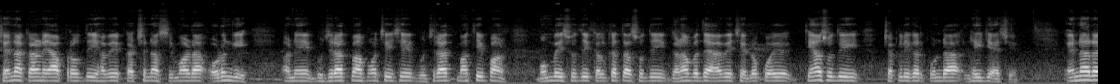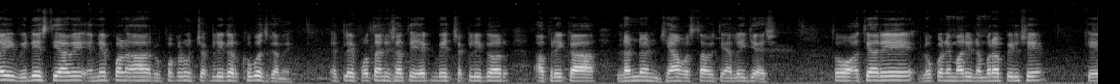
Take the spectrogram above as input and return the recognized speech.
જેના કારણે આ પ્રવૃત્તિ હવે કચ્છના સીમાડા ઓળંગી અને ગુજરાતમાં પહોંચી છે. ગુજરાતમાંથી પણ મુંબઈ સુધી, કલકત્તા સુધી ઘણા બધા આવે છે. લોકોએ ત્યાં સુધી ચકલીઘર કુંડા લઈ જાય છે. એનઆરઆઈ વિદેશથી આવે, એને પણ આ રૂપકડું ચકલીઘર ખૂબ જ ગમે. એટલે પોતાની સાથે એક બે ચકલીઘર આફ્રિકા, લંડન જ્યાં વસતા હોય ત્યાં લઈ જાય છે. તો અત્યારે લોકોને મારી નમ્ર અપીલ છે. કે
